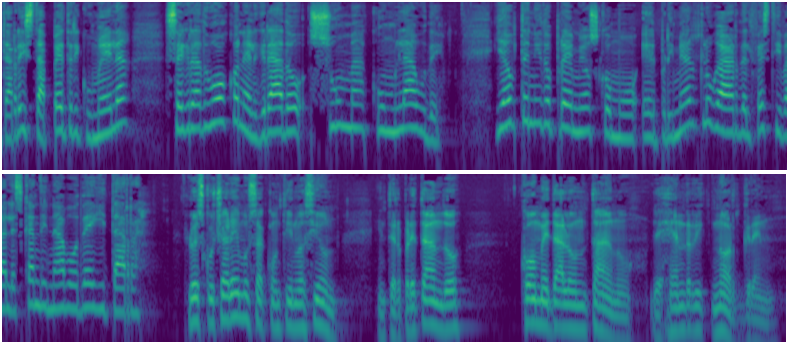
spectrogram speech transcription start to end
Guitarrista Petri Kumela se graduó con el grado Summa Cum Laude y ha obtenido premios como el primer lugar del Festival Escandinavo de Guitarra. Lo escucharemos a continuación, interpretando Come da lontano de Henrik Nordgren.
